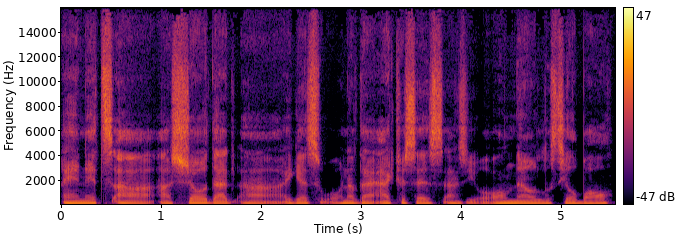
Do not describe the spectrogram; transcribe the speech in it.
And it's uh, a show that uh, I guess one of the actresses, as you all know, Lucille Ball,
